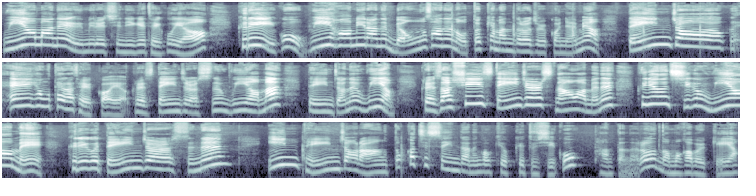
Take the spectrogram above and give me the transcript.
위험한의 의미를 지니게 되고요. 그리고 위험이라는 명사는 어떻게 만들어줄 거냐면 danger의 형태가 될 거예요. 그래서 dangerous는 위험한, danger는 위험. 그래서 she's dangerous now 하면은 그녀는 지금 위험해. 그리고 dangerous는 in danger랑 똑같이 쓰인다는 거 기억해 두시고 다음 단어로 넘어가 볼게요.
